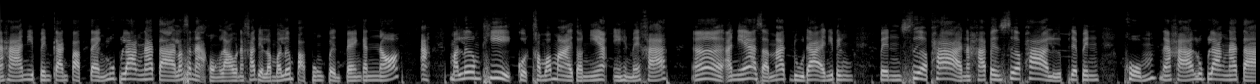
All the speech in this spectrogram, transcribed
นะคะ นี่เป็นการปรับแต่งรูปร่างหน้าตาลักษณะของเรานะคะ เดี๋ยวเรามาเริ่มปรับปรุงเปลี่ยนแปลงกันเนาะอะมาเริ่มที่กดคำว่า my ตอนนี้เห็นไหมคะอ่าอันนี้สามารถดูได้อันนี้เป็นเป็นเสื้อผ้านะคะ เป็นเสื้อผ้าหรือจะเป็นผมนะคะ รูปร่างหน้าตา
